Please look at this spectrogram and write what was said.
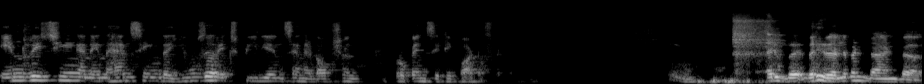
enriching and enhancing the user experience and adoption propensity part of it very relevant and uh,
